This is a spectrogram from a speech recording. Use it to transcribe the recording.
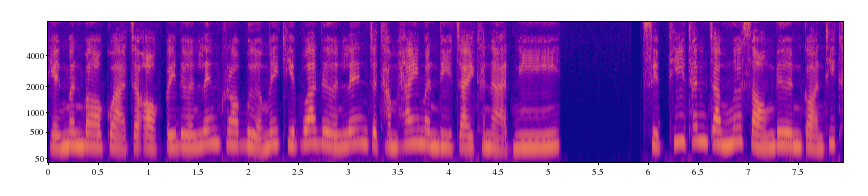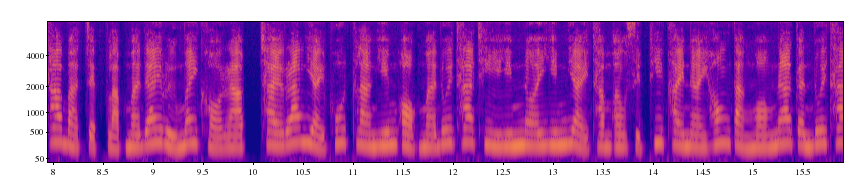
เห็นมันบอกว่าจะออกไปเดินเล่นเพราะเบื่อไม่คิดว่าเดินเล่นจะทำให้มันดีใจขนาดนี้สิทธิ์ที่ท่านจำเมื่อสองเดือนก่อนที่ข้าบาดเจ็บกลับมาได้หรือไม่ขอรับ ชายร่างใหญ่พูดพลางยิ้มออกมาด้วยท่าทียิ้มน้อยยิ้มใหญ่ทำเอาสิทธิ์ที่ภายในห้องต่างมองหน้ากันด้วยท่า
